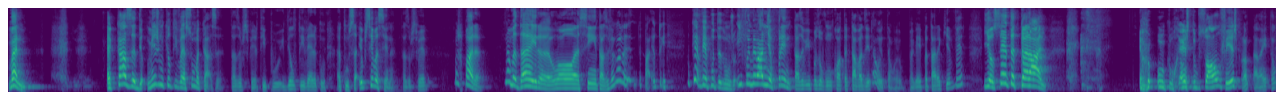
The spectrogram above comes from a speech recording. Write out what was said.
Mano, a casa dele, mesmo que ele tivesse uma casa, estás a perceber? Tipo, e dele tiver a, a começar. Eu percebo a cena, estás a perceber? Mas repara, na madeira ou assim, estás a ver? Agora, epá, eu, eu quero ver a puta de um jogo. E foi mesmo à minha frente, estás a ver? E depois houve um cota que estava a dizer: Não, então eu paguei para estar aqui a ver. E ele, senta-te, caralho! Eu- o que o resto do pessoal fez, pronto, está bem, então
